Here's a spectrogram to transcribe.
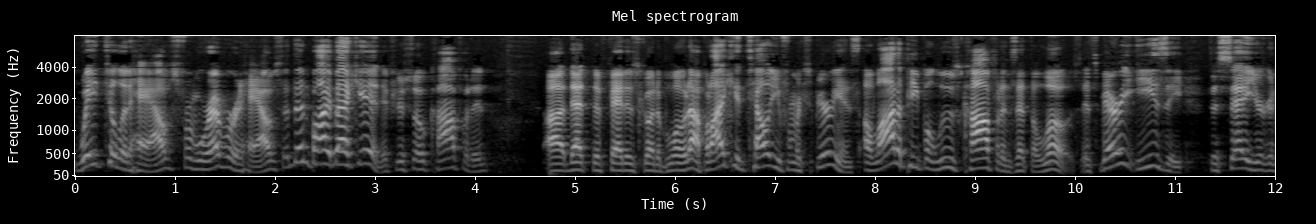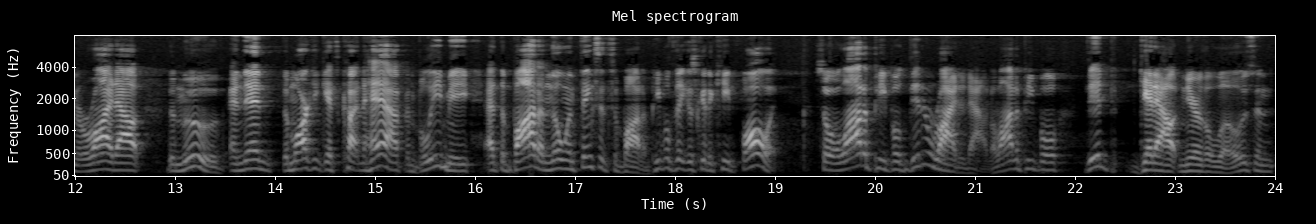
wait till it halves from wherever it halves, and then buy back in if you're so confident uh, that the Fed is going to blow it up. But I can tell you from experience, a lot of people lose confidence at the lows. It's very easy to say you're going to ride out the move, and then the market gets cut in half. And believe me, at the bottom, no one thinks it's the bottom. People think it's going to keep falling. So a lot of people didn't ride it out. A lot of people did get out near the lows, and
